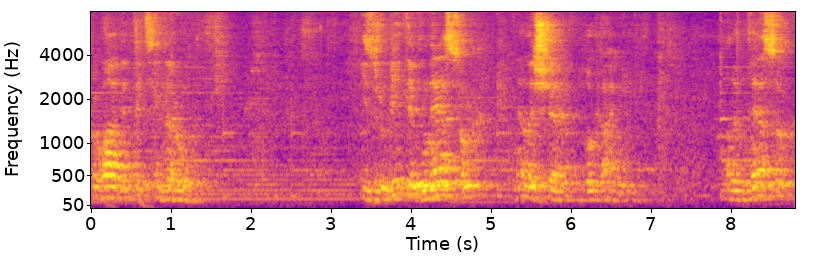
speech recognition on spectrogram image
провадити цей народ і зробити внесок не лише локальний, але внесок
